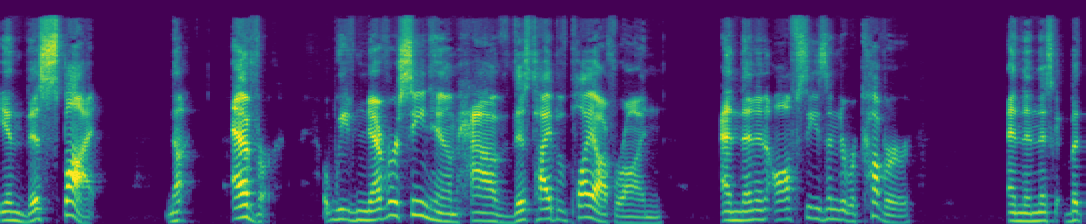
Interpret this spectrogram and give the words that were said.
in this spot, not ever We've never seen him have this type of playoff run and then an off season to recover. And then this, but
